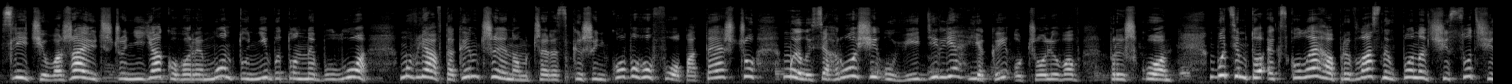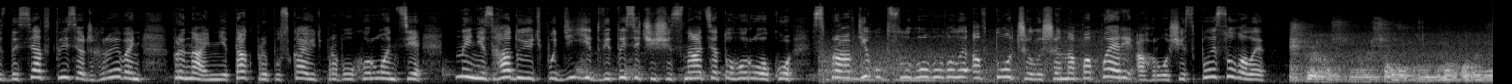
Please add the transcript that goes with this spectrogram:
Слідчі вважають, що ніякого ремонту нібито не було. Мовляв, таким чином через кишенькового ФОПа тещу милися гроші у відділі, який очолював Пришко. Буцімто екс-колега привласнив понад 660 тисяч гривень. Принаймні так припускають правоохоронці. Нині згадують події 2016 року. Справді обслуговували авто чи лише на папері, а гроші списували. 14.07, коли була подана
